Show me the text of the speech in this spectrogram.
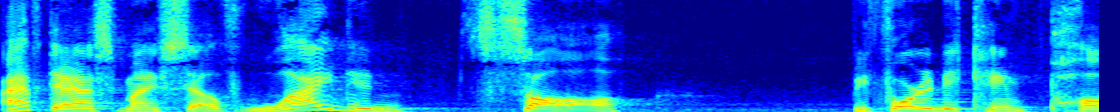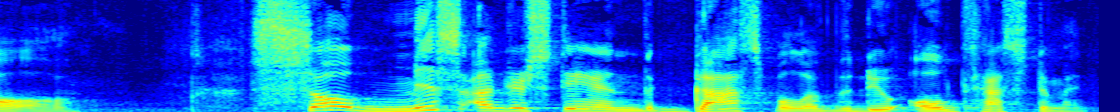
I have to ask myself, why did Saul, before he became Paul, so misunderstand the gospel of the New Old Testament.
